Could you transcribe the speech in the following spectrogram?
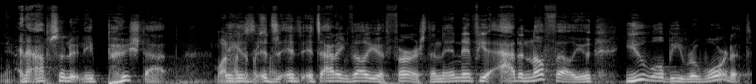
yeah. and absolutely push that 100%. because it's, it's, it's adding value first and, and if you add enough value you will be rewarded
